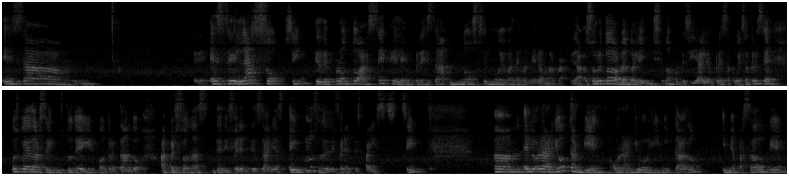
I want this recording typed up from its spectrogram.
esa, mm, ese lazo, ¿sí? Que de pronto hace que la empresa no se mueva de manera más rápida, sobre todo hablando al inicio, ¿no? Porque si ya la empresa comienza a crecer, pues puede darse el gusto de ir contratando a personas de diferentes áreas e incluso de diferentes países, ¿sí? el horario también, horario limitado, y me ha pasado que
